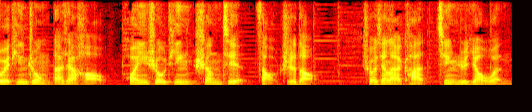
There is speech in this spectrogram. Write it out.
位听众，大家好，欢迎收听《商界早知道》。首先来看今日要闻。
